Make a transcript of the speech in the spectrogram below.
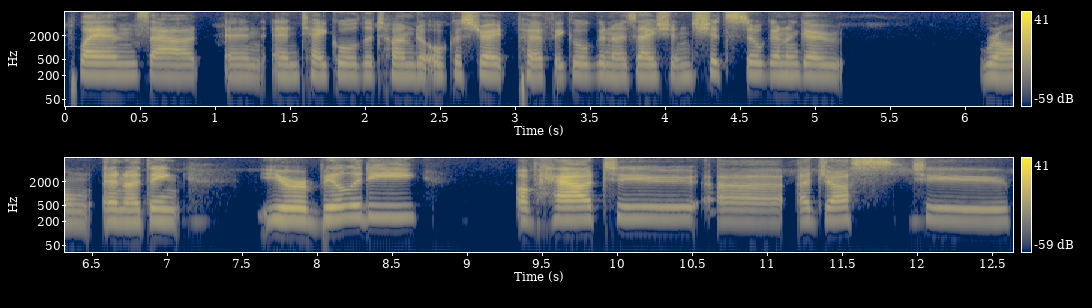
plans out and and take all the time to orchestrate perfect organization shit's still going to go wrong. And i think your ability of how to uh, adjust to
